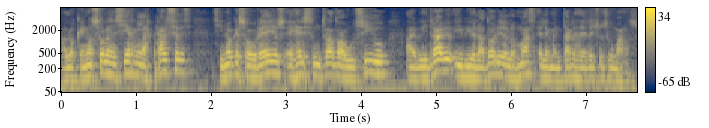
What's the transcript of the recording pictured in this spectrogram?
a los que no solo encierra en las cárceles, sino que sobre ellos ejerce un trato abusivo, arbitrario y violatorio de los más elementales derechos humanos.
